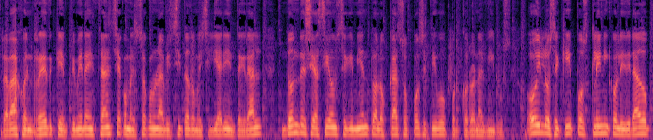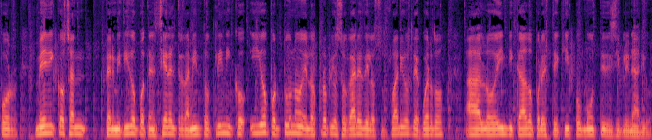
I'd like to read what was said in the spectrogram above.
Trabajo en red que en primera instancia comenzó con una visita domiciliaria integral donde se hacía un seguimiento a los casos positivos por coronavirus. Hoy los equipos clínicos liderados por médicos han permitido potenciar el tratamiento clínico y oportuno en los propios hogares de los usuarios de acuerdo a lo indicado por este equipo multidisciplinario.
